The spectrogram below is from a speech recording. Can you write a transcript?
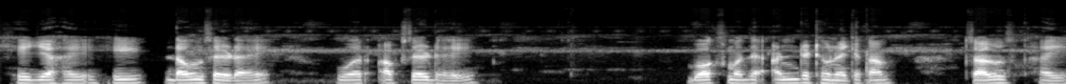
हे जे आहे ही डाऊन साईड आहे वर अप साईड आहे. बॉक्समध्ये अंडे ठेवण्याचे काम चालूच आहे.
